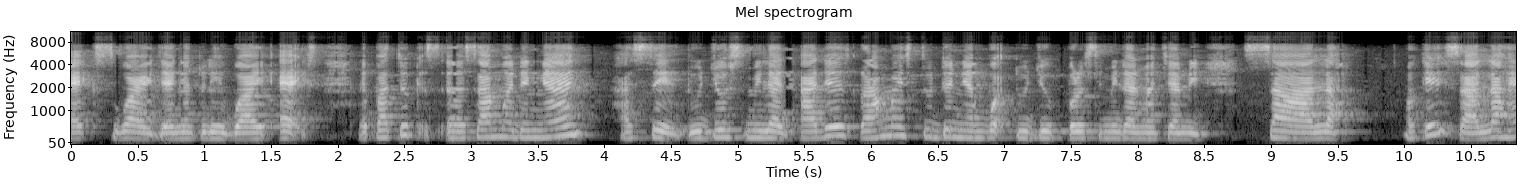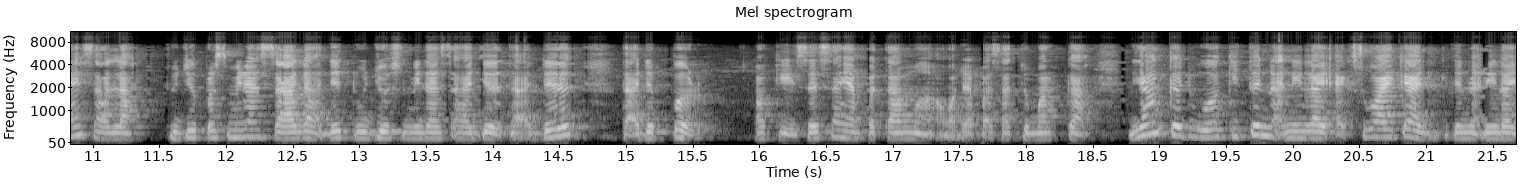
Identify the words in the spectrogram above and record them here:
X, Y. Jangan tulis Y, X. Lepas tu uh, sama dengan hasil 7, 9. Ada ramai student yang buat 7 per 9 macam ni. Salah. Okey, salah eh, salah. 7 per 9 salah. Dia 7 9 sahaja. Tak ada, tak ada per. Okey, selesai yang pertama. Awak dapat satu markah. Yang kedua, kita nak nilai XY kan? Kita nak nilai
